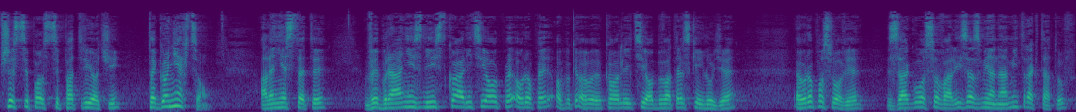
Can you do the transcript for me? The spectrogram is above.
wszyscy polscy patrioci tego nie chcą. Ale niestety wybrani z list Koalicji, Europe, Koalicji Obywatelskiej ludzie, europosłowie, zagłosowali za zmianami traktatów,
